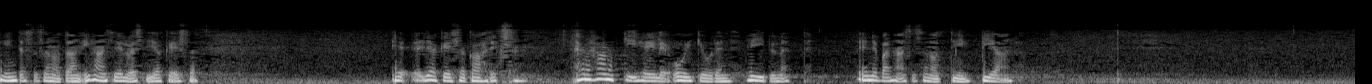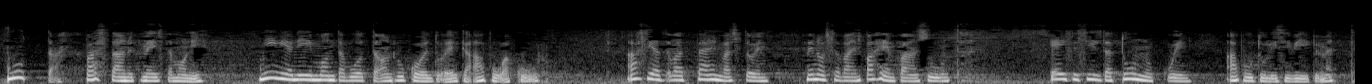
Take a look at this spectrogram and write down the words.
niin tässä sanotaan ihan selvästi jakeessa, jakeessa kahdeksan. Hän hankkii heille oikeuden viipymättä. Ennen vanhaan se sanottiin pian. Mutta vastaa nyt meistä moni, niin ja niin monta vuotta on rukoiltu eikä apua kuulu. Asiat ovat päinvastoin menossa vain pahempaan suuntaan. Ei se siltä tunnu kuin apu tulisi viipymättä.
